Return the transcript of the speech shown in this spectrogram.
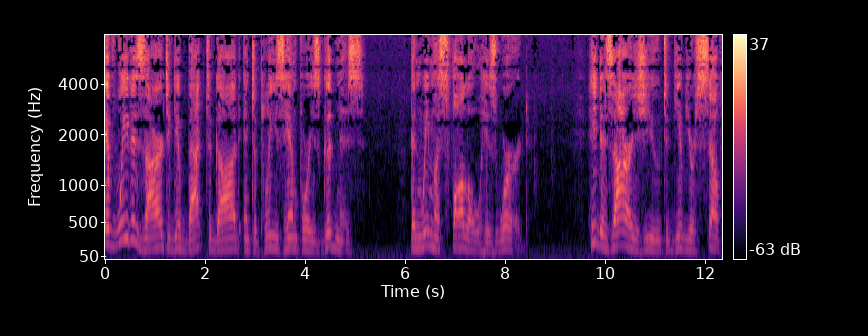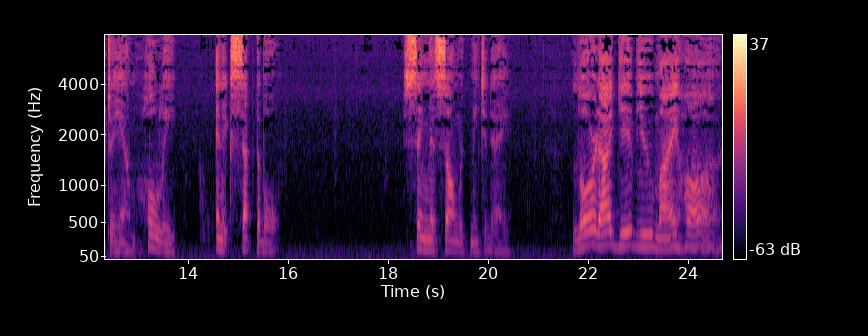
If we desire to give back to God and to please Him for His goodness, then we must follow His word. He desires you to give yourself to Him holy and acceptable. Sing this song with me today. Lord, I give you my heart.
